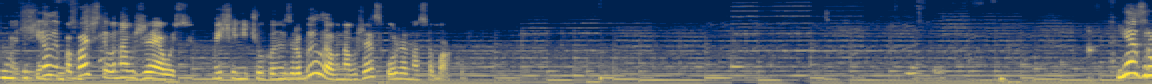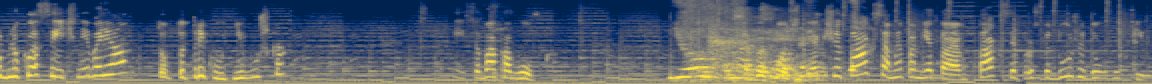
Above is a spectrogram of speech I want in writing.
А щелепа, бачите, вона вже ось. Ми ще нічого не зробили, а вона вже схожа на собаку. Я зроблю класичний варіант, тобто трикутні вушка. І собака вовк. Хочете, якщо такса, ми пам'ятаємо, такси просто дуже довге тіло.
